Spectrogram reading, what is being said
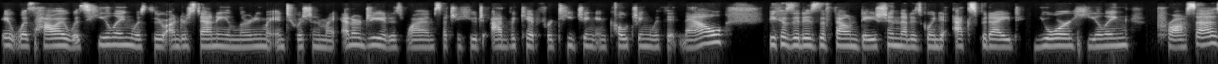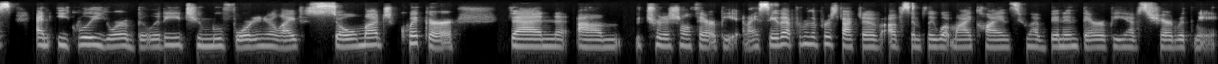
It was how I was healing was through understanding and learning my intuition and my energy. It is why I'm such a huge advocate for teaching and coaching with it now because it is the foundation that is going to expedite your healing process and equally your ability to move forward in your life so much quicker than um, traditional therapy. And I say that from the perspective of simply what my clients who have been in therapy have shared with me.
